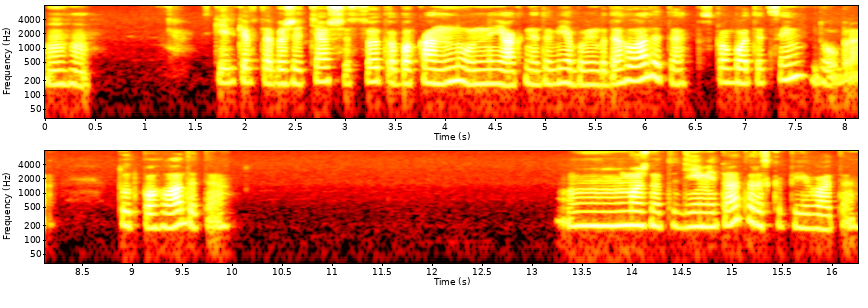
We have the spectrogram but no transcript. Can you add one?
Угу. Скільки в тебе життя? 600 обакан. Ну, ніяк не доб'є, бо він буде гладити. Спробувати цим. Добре. Тут погладити. Можна тоді імітатори скопіювати.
